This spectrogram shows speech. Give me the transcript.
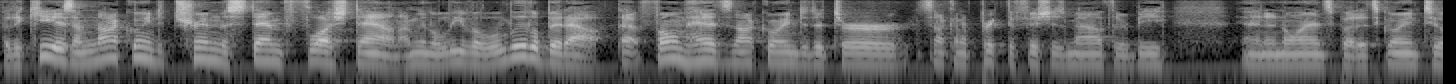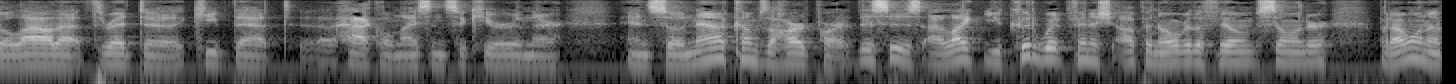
But the key is I'm not going to trim the stem flush down. I'm going to leave a little bit out. That foam head's not going to deter it's not going to prick the fish's mouth or be an annoyance but it's going to allow that thread to keep that uh, hackle nice and secure in there and so now comes the hard part. This is, I like, you could whip finish up and over the foam cylinder, but I want to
